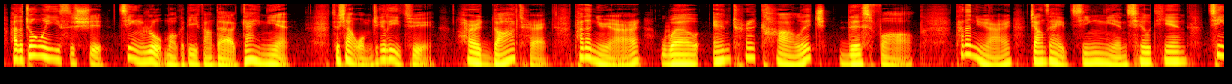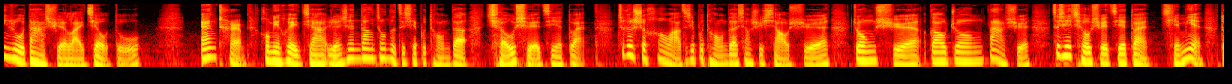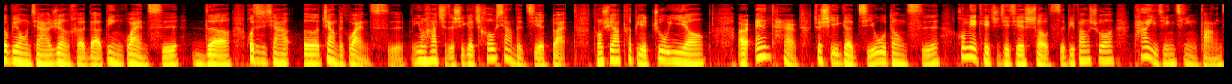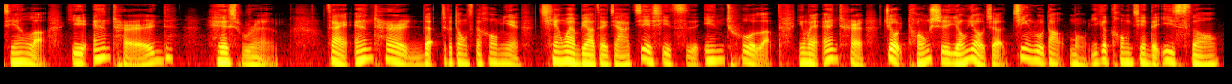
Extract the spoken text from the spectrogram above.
它的中文意思是进入某个地方的概念。就像我们这个例句，Her daughter，她的女儿 will enter college this fall。她的女儿将在今年秋天进入大学来就读。Enter 后面会加人生当中的这些不同的求学阶段。这个时候啊，这些不同的像是小学、中学、高中、大学这些求学阶段。前面都不用加任何的定冠词 the 或者是加 a 这样的冠词，因为它指的是一个抽象的阶段，同学要特别注意哦。而 enter 就是一个及物动词，后面可以直接接受词，比方说他已经进房间了，he entered his room。在 enter 的这个动词的后面，千万不要再加介系词 into 了，因为 enter 就同时拥有着进入到某一个空间的意思哦。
